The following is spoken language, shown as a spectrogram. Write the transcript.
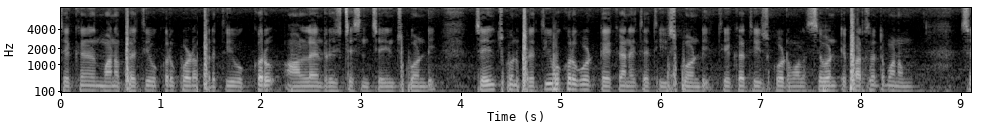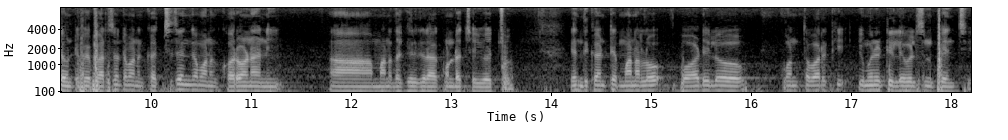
సెకండ్ మన ప్రతి ఒక్కరు కూడా ప్రతి ఒక్కరు ఆన్లైన్ రిజిస్ట్రేషన్ చేయించుకోండి. చేయించుకొని ప్రతి ఒక్కరు కూడా టీకాని అయితే తీసుకోండి. టీకా తీసుకోవడం వల్ల సెవెంటీ పర్సెంట్ మనం సెవెంటీ ఫైవ్ పర్సెంట్ మనం ఖచ్చితంగా మనం కరోనాని మన దగ్గరికి రాకుండా చేయొచ్చు. ఎందుకంటే మనలో బాడీలో కొంతవరకు ఇమ్యూనిటీ లెవెల్స్ని పెంచి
